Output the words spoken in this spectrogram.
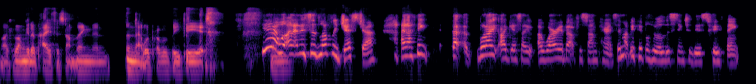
Like if I'm going to pay for something, then then that would probably be it. Yeah, Um, well, and it's a lovely gesture. And I think that what I, I guess I, I worry about for some parents, there might be people who are listening to this who think,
